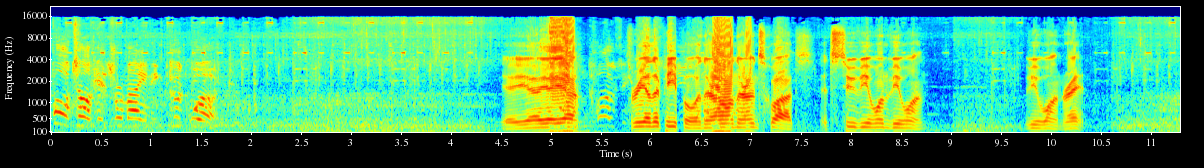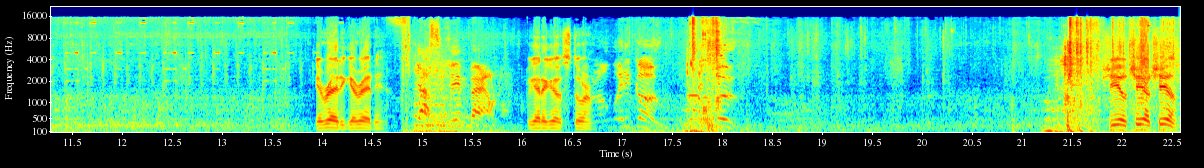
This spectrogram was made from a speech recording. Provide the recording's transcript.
Four targets remaining. Good work. yeah, yeah, yeah, yeah. Three other people, and they're all on their own squads. It's two v one v one. V one, right? Get ready, get ready. Gas is inbound. We gotta go, Storm. Long way to go. Let's move. Shield, shield, shield.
